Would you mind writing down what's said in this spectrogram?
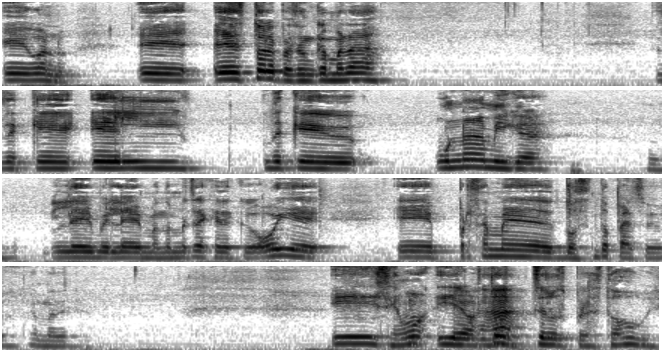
Eh, bueno, eh, esto le pasó a un camarada. De que el. De que una amiga le, le mandó un mensaje de que, oye, eh, préstame 200 pesos de madre. Y, se, y Ajá. los prestó, güey.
